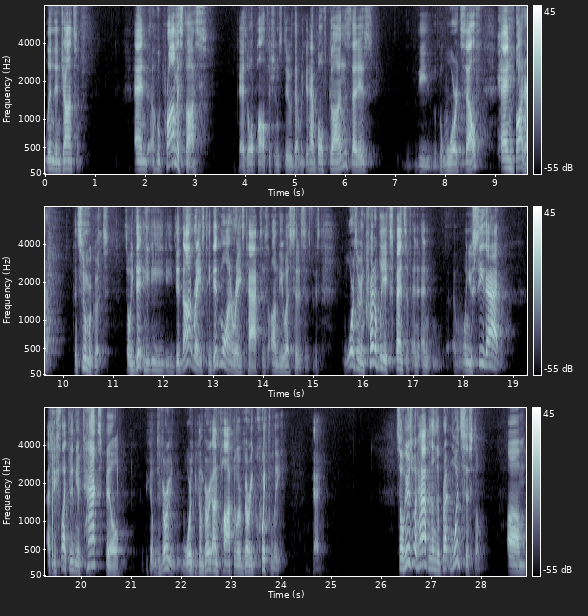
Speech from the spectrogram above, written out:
Lyndon Johnson, and uh, who promised us, okay, as all politicians do, that we could have both guns, that is, the, the war itself, and butter consumer goods. So he did, he, he, he did not raise, he didn't want to raise taxes on the US citizens because wars are incredibly expensive. And, and when you see that as reflected in your tax bill, becomes very, wars become very unpopular very quickly. Okay? So here's what happens in the Bretton Woods system. Um,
